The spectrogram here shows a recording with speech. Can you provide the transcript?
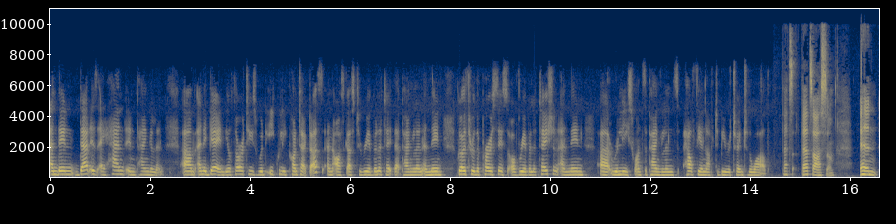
and then that is a hand in pangolin. Um, and again, the authorities would equally contact us and ask us to rehabilitate that pangolin and then go through the process of rehabilitation and then uh, release once the pangolin's healthy enough to be returned to the wild. That's that's awesome. And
